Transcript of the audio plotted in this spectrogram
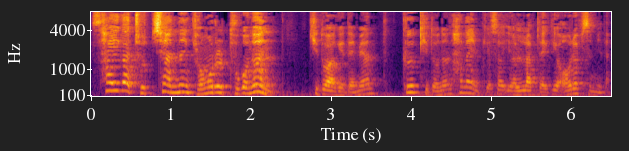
사이가 좋지 않는 경우를 두고는 기도하게 되면 그 기도는 하나님께서 연락되기 어렵습니다.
